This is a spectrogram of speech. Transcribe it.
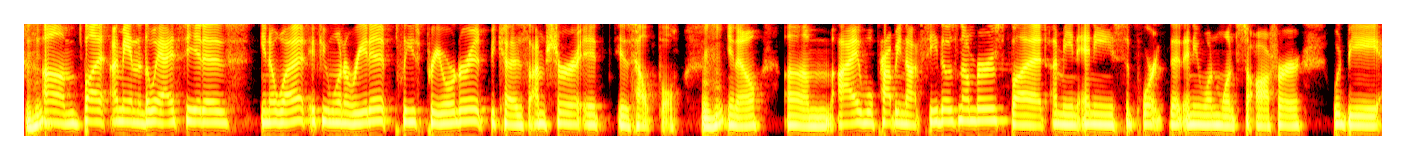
Mhm. Um, but I mean, the way I see it is, you know what? If you want to read it, please pre-order it because I'm sure it is helpful. Mhm. You know, um, I will probably not see those numbers, but I mean, any support that anyone wants to offer would be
